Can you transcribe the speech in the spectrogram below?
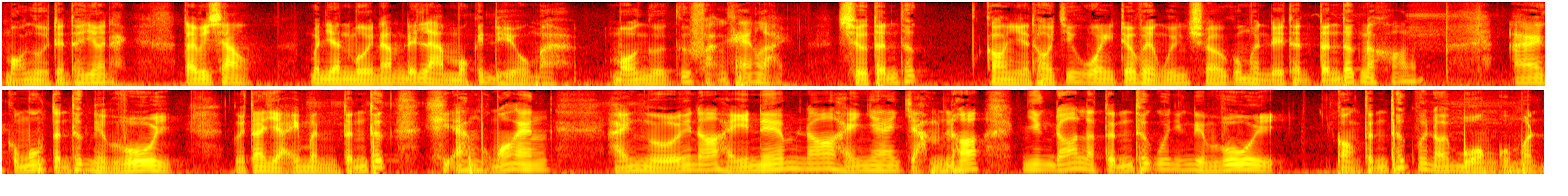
mọi người trên thế giới này. Tại vì sao? Mình dành 10 năm để làm một cái điều mà mọi người cứ phản kháng lại. Sự tỉnh thức còn vậy thôi chứ quay trở về nguyên sơ của mình để tỉnh, tỉnh thức nó khó lắm ai cũng muốn tỉnh thức niềm vui. Người ta dạy mình tỉnh thức khi ăn một món ăn. Hãy ngửi nó, hãy nếm nó, hãy nhai chậm nó. Nhưng đó là tỉnh thức với những niềm vui. Còn tỉnh thức với nỗi buồn của mình.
